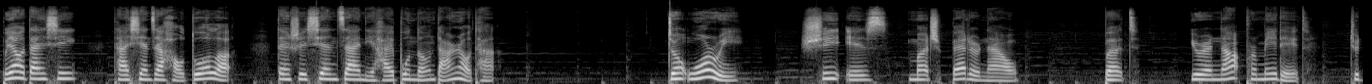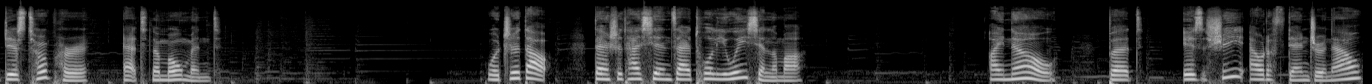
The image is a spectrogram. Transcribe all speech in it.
不要担心，她现在好多了，但是现在你还不能打扰她。Don't worry, she is much better now, but you are not permitted to disturb her at the moment. 我知道，但是她现在脱离危险了吗？I know, but is she out of danger now?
